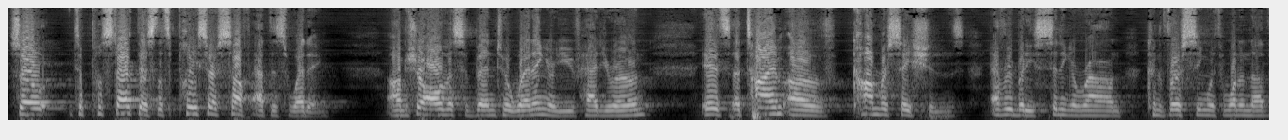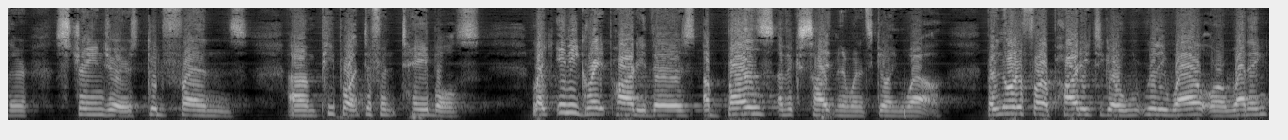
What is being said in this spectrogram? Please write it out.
So, to start this, let's place ourselves at this wedding. I'm sure all of us have been to a wedding or you've had your own. It's a time of conversations. Everybody's sitting around, conversing with one another, strangers, good friends, um, people at different tables. Like any great party, there's a buzz of excitement when it's going well. But in order for a party to go really well or a wedding,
